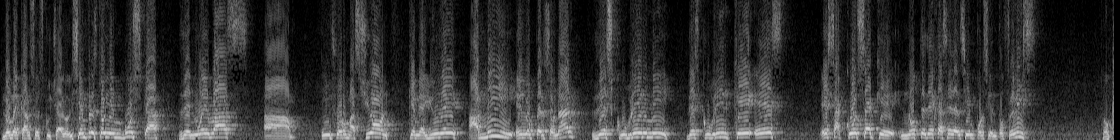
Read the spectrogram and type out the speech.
no me canso de escucharlo. Y siempre estoy en busca de nuevas ah, información que me ayude a mí en lo personal descubrir mí, descubrir qué es esa cosa que no te deja ser al 100% feliz. ¿Ok?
